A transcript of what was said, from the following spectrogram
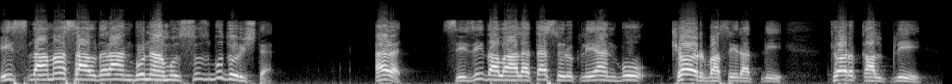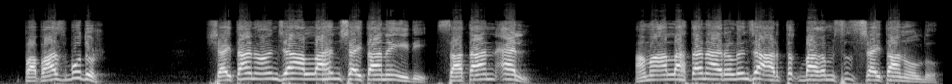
İslam'a saldıran bu namussuz budur işte. Evet, sizi dalalete sürükleyen bu kör basiretli, kör kalpli papaz budur. Şeytan önce Allah'ın şeytanı idi. Satan el. Ama Allah'tan ayrılınca artık bağımsız şeytan oldu.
